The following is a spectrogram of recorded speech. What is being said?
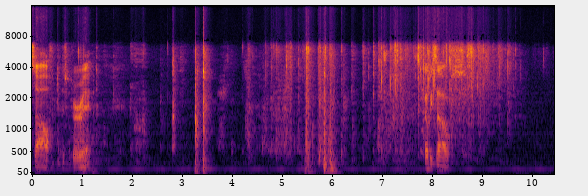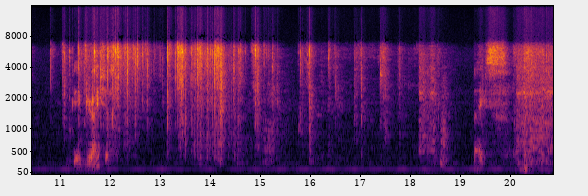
Soft is correct. Sauce. Good gracious. Base.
